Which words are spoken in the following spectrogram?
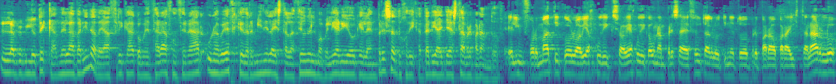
La biblioteca de la Avenida de África comenzará a funcionar una vez que termine la instalación del mobiliario que la empresa adjudicataria ya está preparando. El informático lo había se lo había adjudicado una empresa de Ceuta que lo tiene todo preparado para instalarlo.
